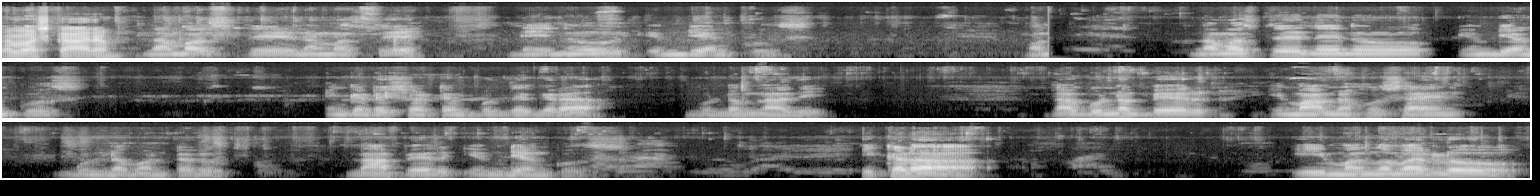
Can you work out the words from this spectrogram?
నమస్కారం. నమస్తే నమస్తే. నేను ఎండి అంకుష్ నమస్తే నేను ఎండి అంకుష్ వెంకటేశ్వర టెంపుల్ దగ్గర గుండం నాది. నా గుండం పేరు ఇమామె హుసైన్ గుండం అంటారు నా పేరు ఎండి అంకుష్ ఇక్కడ ఈ మందమరిలో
